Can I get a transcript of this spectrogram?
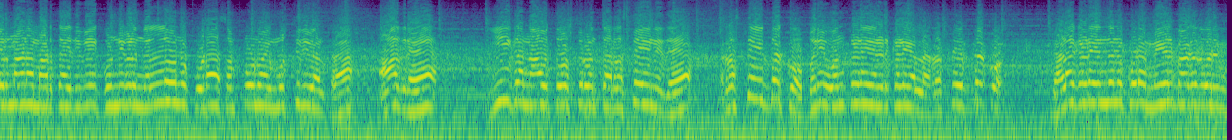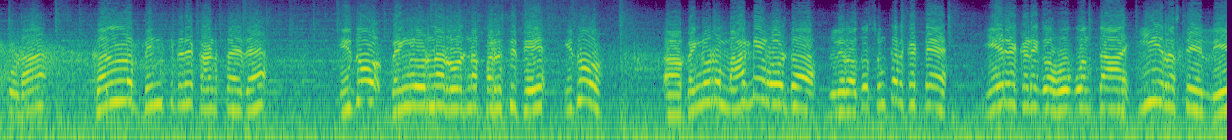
ನಿರ್ಮಾಣ ಮಾಡ್ತಾ ಇದೀವಿ, ಗುಂಡಿಗಳನ್ನೆಲ್ಲವನ್ನು ಕೂಡ ಸಂಪೂರ್ಣವಾಗಿ ಮುಚ್ಚಿದೀವಿ ಅಂತ. ಆದ್ರೆ ಈಗ ನಾವು ತೋರಿಸ್ತಿರುವಂತ ರಸ್ತೆ ಏನಿದೆ, ರಸ್ತೆ ಇದ್ದಕ್ಕೂ, ಬರೀ ಒಂದ್ ಕಡೆ, ಎರಡ್ ಕಡೆ ಅಲ್ಲ, ರಸ್ತೆ ಇದ್ದಕ್ಕೂ, ಕೆಳಗಡೆಯಿಂದನೂ ಕೂಡ ಮೇಲ್ಭಾಗದವರೆಗೂ ಕೂಡ ಕಲ್ಲು ಬೆಂಚ್ಗಳೇ ಕಾಣಿಸ್ತಾ ಇದೆ. ಇದು ಬೆಂಗಳೂರಿನ ರೋಡ್ನ ಪರಿಸ್ಥಿತಿ. ಇದು ಬೆಂಗಳೂರು ಮಾಗಡಿ ರೋಡ್ ಇರೋದು ಸುಂಕದಕಟ್ಟೆ ಏರಿಯಾ ಕಡೆಗೆ ಹೋಗುವಂತ ಈ ರಸ್ತೆಯಲ್ಲಿ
